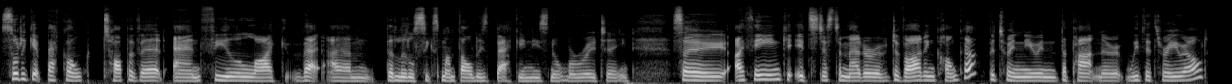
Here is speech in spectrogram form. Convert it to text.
sort of get back on top of it and feel like that um, the little six-month-old is back in his normal routine. So I think it's just a matter of divide and conquer between you and the partner with the three-year-old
